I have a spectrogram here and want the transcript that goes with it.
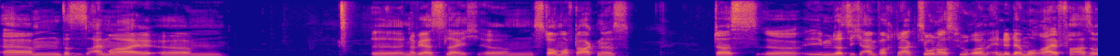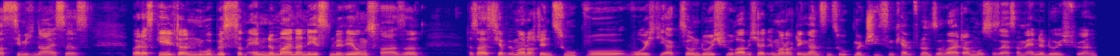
Ähm, das ist einmal, ähm, äh, na, wie heißt es gleich? Ähm, Storm of Darkness. Das äh, eben, dass ich einfach eine Aktion ausführe am Ende der Moralphase, was ziemlich nice ist, weil das gilt dann nur bis zum Ende meiner nächsten Bewegungsphase. Das heißt, ich habe immer noch den Zug, wo, wo ich die Aktion durchführe, habe ich halt immer noch den ganzen Zug mit Schießen, Kämpfen und so weiter, muss das erst am Ende durchführen.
